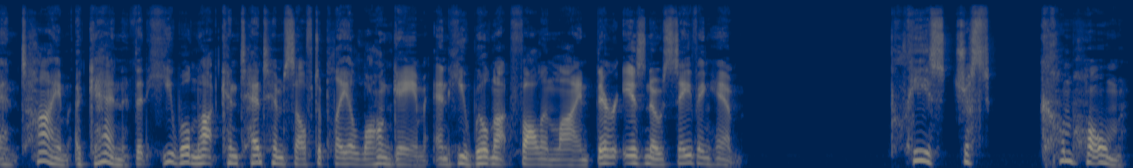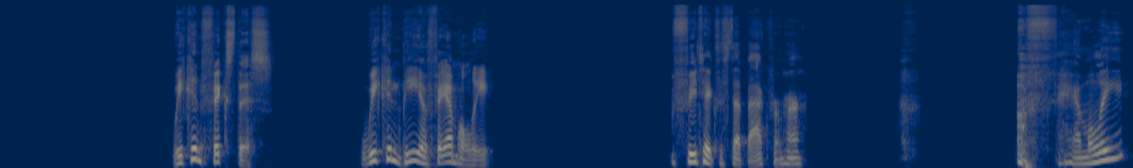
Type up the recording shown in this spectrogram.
and time again that he will not content himself to play a long game and he will not fall in line. There is no saving him. Please just come home. We can fix this. We can be a family. Fee takes a step back from her. A family?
